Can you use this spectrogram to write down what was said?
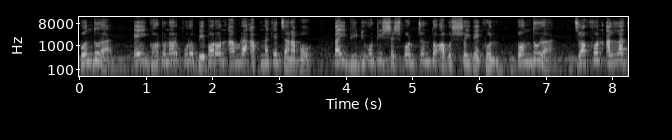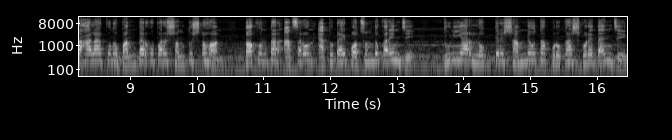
বন্ধুরা, এই ঘটনার পুরো বিবরণ আমরা আপনাকে জানাব, তাই ভিডিওটি শেষ পর্যন্ত অবশ্যই দেখুন। বন্ধুরা, যখন আল্লাহ তাআলা কোনো বান্দার উপর সন্তুষ্ট হন, তখন তার আচরণ এতটাই পছন্দ করেন যে, দুনিয়ার লোকদের সামনেও তা প্রকাশ করে দেন যে,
